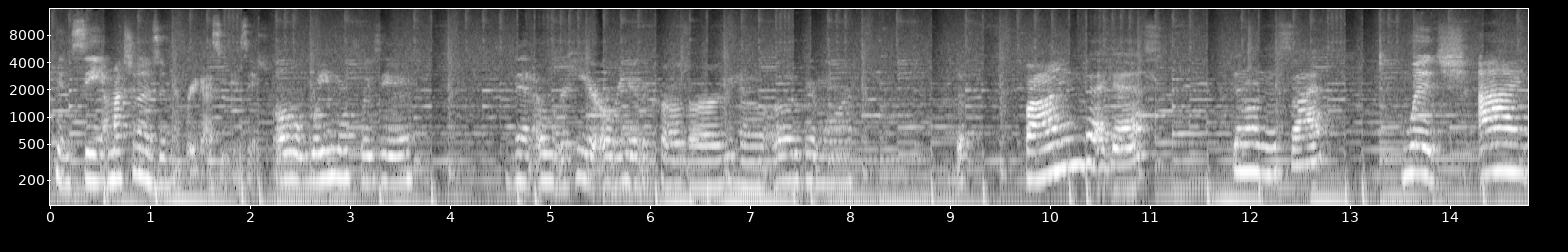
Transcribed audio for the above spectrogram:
can see, I'm actually gonna zoom in for you guys so you can see. Oh, way more frizzier than over here. Over here the curls are, you know, a little bit more defined, I guess, than on this side. Which I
